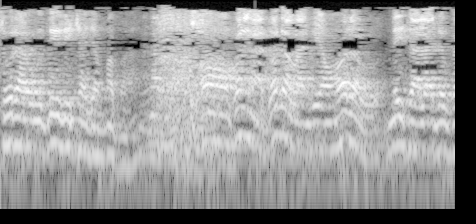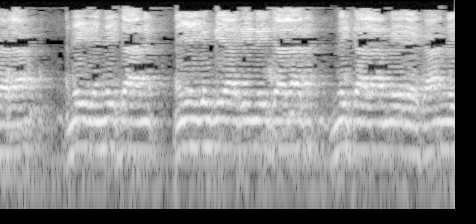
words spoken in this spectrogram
ဆိုတာကိုသိသိချာချာမှတ်ပါ။အော်ခေါင်းကသောတာပန်တရားဟောတော့ကိုနေသာလားဒုက္ခလားအနေနဲ့နေသာနဲ့ အရင်ယုတ်တရားဒီနေသာလားနေသာလားမေးတဲ့အခါနေ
